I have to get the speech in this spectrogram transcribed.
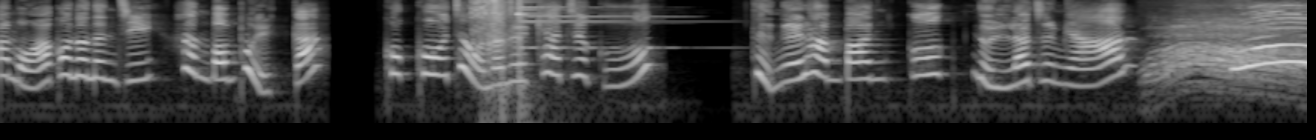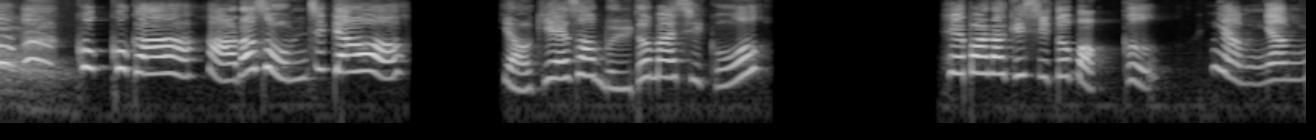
코코가 뭐하고 노는지 한번 볼까? 코코 전원을 켜주고 등을 한번 꾹 눌러주면 우와! 코코가 알아서 움직여. 여기에서 물도 마시고 해바라기 씨도 먹고 냠냠냠.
